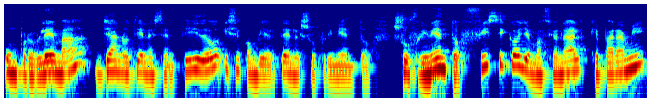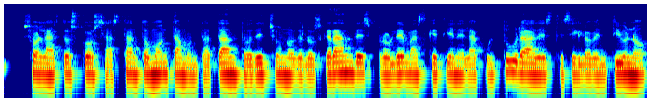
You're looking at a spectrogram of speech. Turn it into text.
un problema ya no tiene sentido y se convierte en el sufrimiento. Sufrimiento físico y emocional, que para mí son las dos cosas, tanto monta, monta tanto. De hecho, uno de los grandes problemas que tiene la cultura de este siglo XXI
